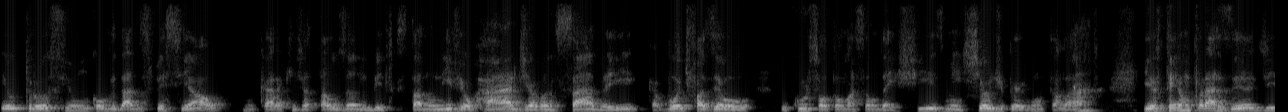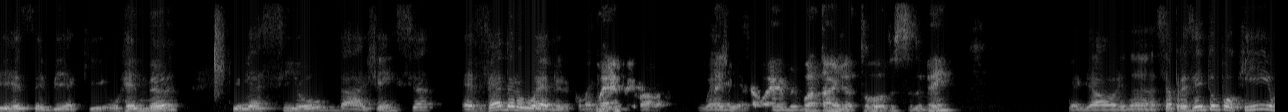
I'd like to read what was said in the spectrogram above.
eu trouxe um convidado especial, um cara que já está usando o Bitrix, está no nível hard, avançado aí, acabou de fazer o o curso Automação 10X, me encheu de pergunta lá, e eu tenho o prazer de receber aqui o Renan, que ele é CEO da agência, é Weber ou Weber? Como é que Weber. ele fala? Weber. Weber. Boa tarde a todos, tudo bem? Legal, Renan. Se apresenta um pouquinho,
